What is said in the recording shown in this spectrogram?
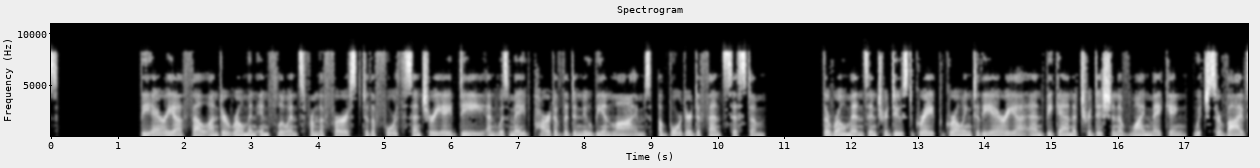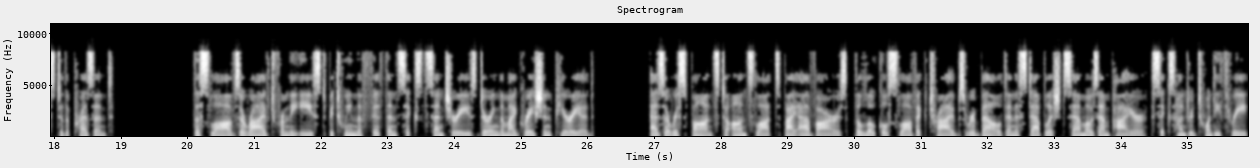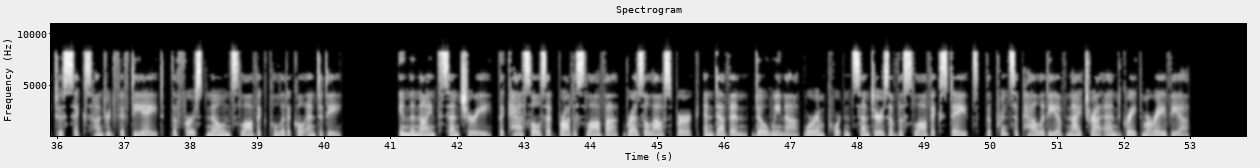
The area fell under Roman influence from the 1st to the 4th century AD and was made part of the Danubian limes, a border defence system. The Romans introduced grape growing to the area and began a tradition of winemaking, which survives to the present. The Slavs arrived from the east between the 5th and 6th centuries during the migration period. As a response to onslaughts by Avars, the local Slavic tribes rebelled and established Samo's Empire 623 658, the first known Slavic political entity. In the 9th century, the castles at Bratislava and Devín were important centers of the Slavic states, the Principality of Nitra and Great Moravia.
